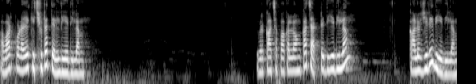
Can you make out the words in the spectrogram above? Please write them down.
আবার কড়াইয়ে কিছুটা তেল দিয়ে দিলাম। এবার কাঁচা পাকা লঙ্কা চারটে দিয়ে দিলাম, কালো জিরে দিয়ে দিলাম।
